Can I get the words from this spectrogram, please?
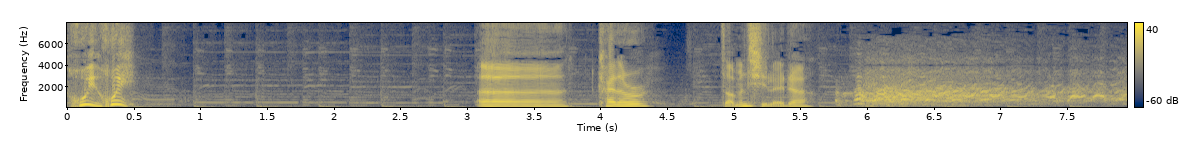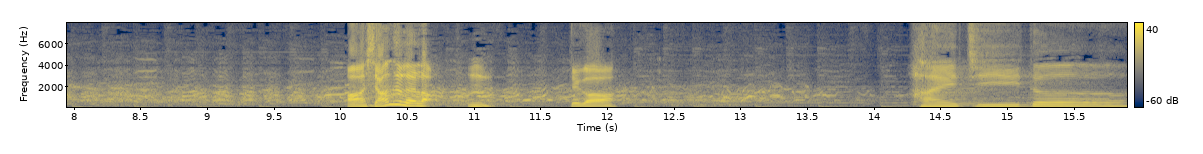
会会。呃，开头怎么起来着？啊，想起来了，嗯，这个还记得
